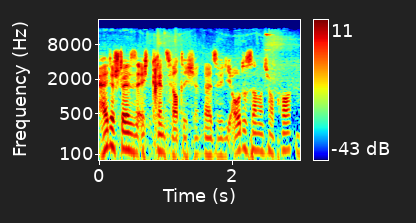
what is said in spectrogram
Die Haltestellen sind echt grenzwertig, also wie die Autos da manchmal parken.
